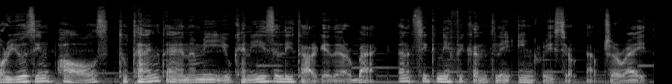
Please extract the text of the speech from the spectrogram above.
or using pals to tank the enemy you can easily target their back and significantly increase your capture rate.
